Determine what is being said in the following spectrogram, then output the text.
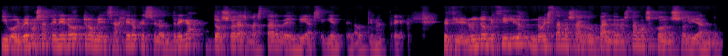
y volvemos a tener otro mensajero que se lo entrega dos horas más tarde del día siguiente, la última entrega. Es decir, en un domicilio no estamos agrupando, no estamos consolidando.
